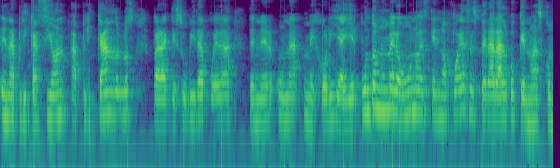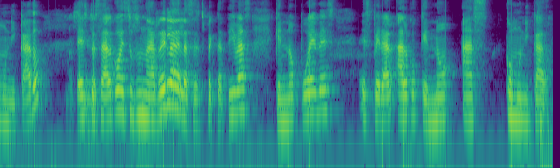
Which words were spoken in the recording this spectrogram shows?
en aplicación, aplicándolos para que su vida pueda tener una mejoría. Y el punto número uno es que no puedes esperar algo que no has comunicado. Así Esto es algo, esto es una regla de las expectativas, que no puedes esperar algo que no has comunicado.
